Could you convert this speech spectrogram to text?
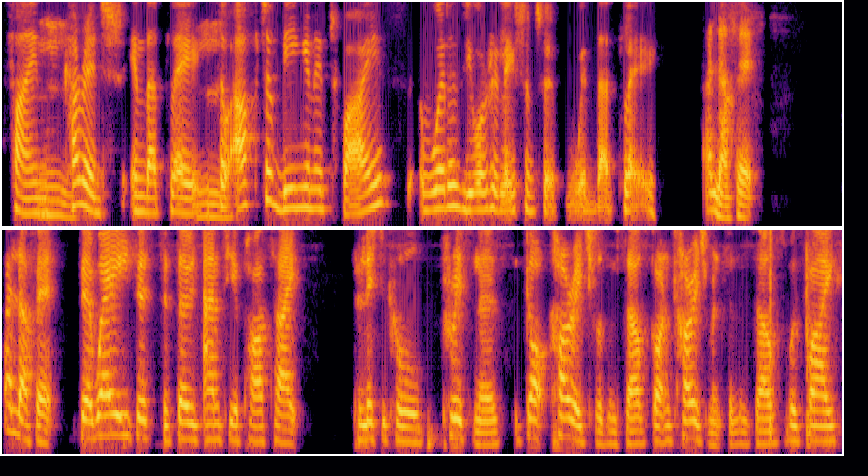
finds mm. courage in that play. Mm. So after being in it twice, what is your relationship with that play? I love it. I love it. The way that those anti-apartheid political prisoners got courage for themselves, got encouragement for themselves was by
